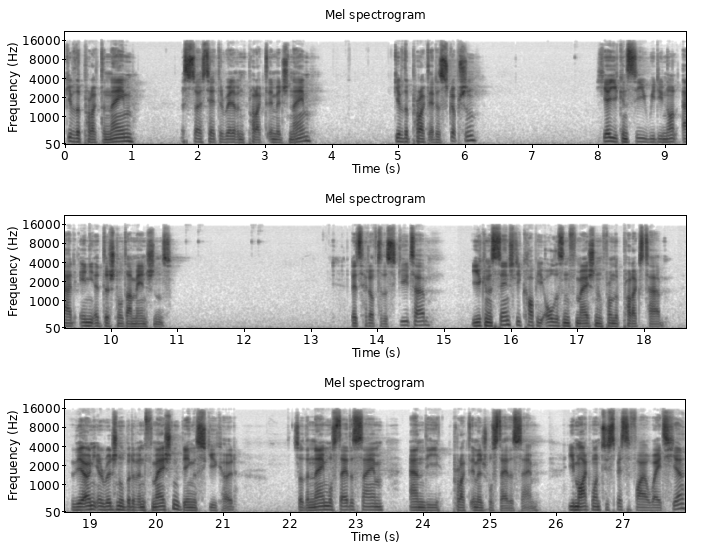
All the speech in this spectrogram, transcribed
give the product a name, associate the relevant product image name, give the product a description. Here you can see we do not add any additional dimensions. Let's head off to the SKU tab you can essentially copy all this information from the Products tab, the only original bit of information being the SKU code. So the name will stay the same and the product image will stay the same. You might want to specify a weight here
